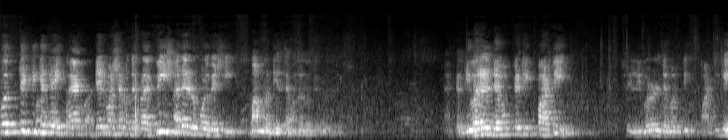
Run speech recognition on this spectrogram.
প্রত্যেকটি ক্ষেত্রে এক দেড় মাসের মধ্যে প্রায় বিশ হাজারের উপরে বেশি মামলা দিয়েছে আমাদের লোকের একটা লিবারেল ডেমোক্রেটিক পার্টি সেই লিবারেল ডেমোক্রেটিক পার্টিকে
